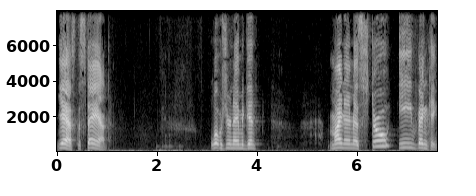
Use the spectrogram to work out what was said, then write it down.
Yes, The Stand. What was your name again? My name is Stu E. Vinking.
